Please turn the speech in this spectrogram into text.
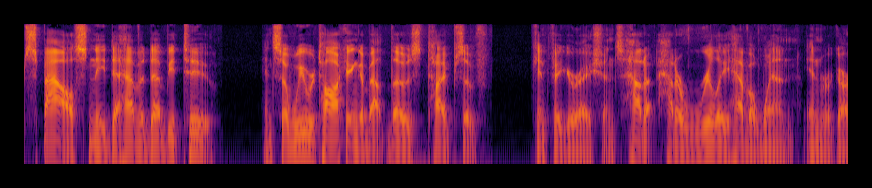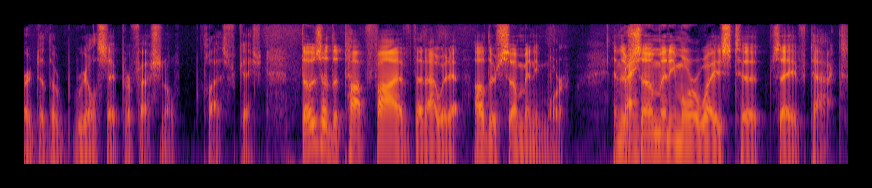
spouse need to have a W two? And so we were talking about those types of configurations, how to how to really have a win in regard to the real estate professional classification. Those are the top five that I would. Have. Oh, there's so many more. And there's right. so many more ways to save tax.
